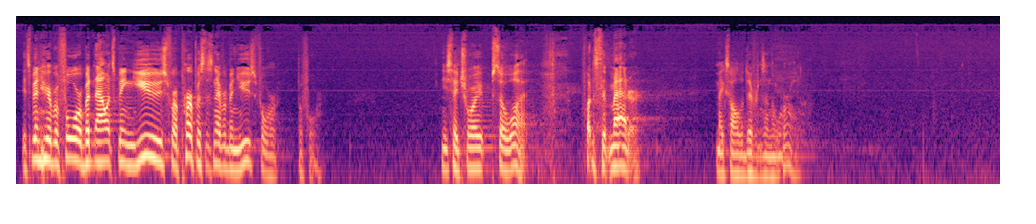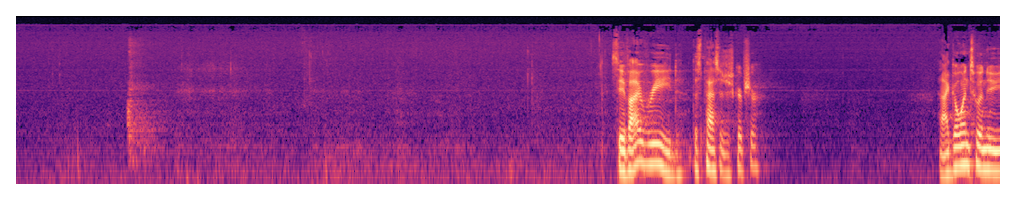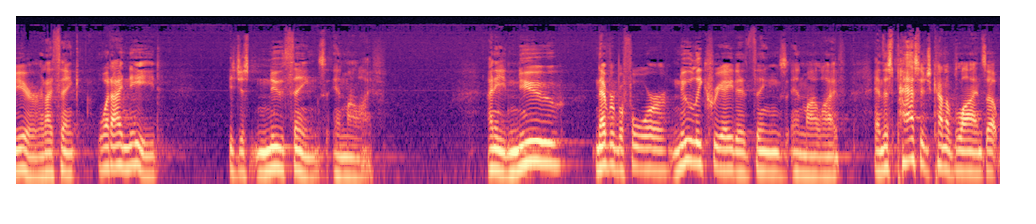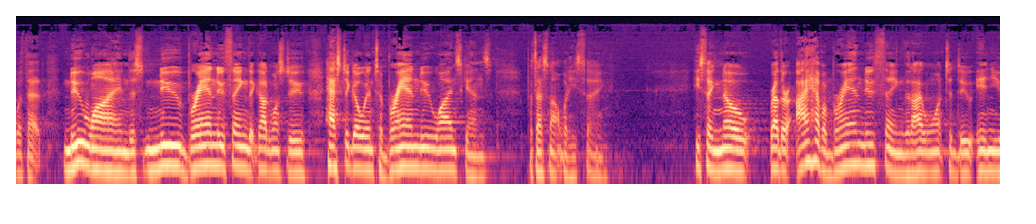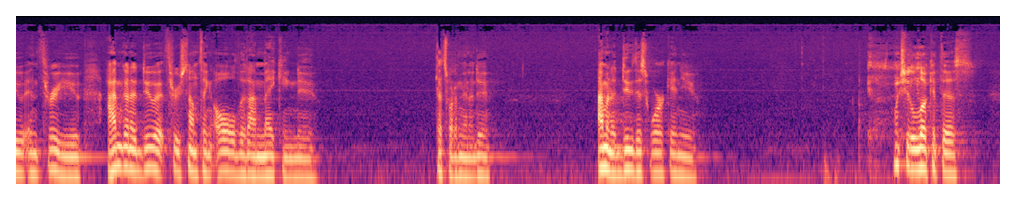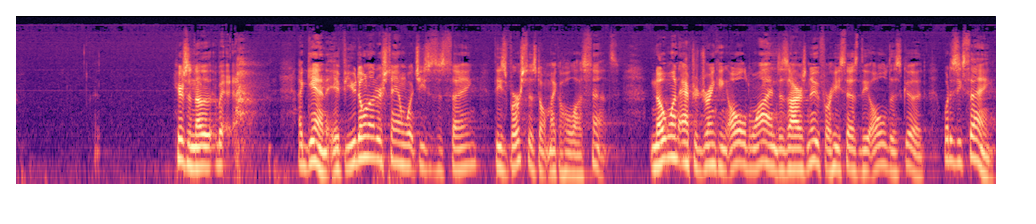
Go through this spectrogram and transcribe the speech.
it's been here before, but now it's being used for a purpose that's never been used for before. You say, Troy, so what? What does it matter? It makes all the difference in the world. See, if I read this passage of Scripture and I go into a new year and I think, what I need is just new things in my life. I need new, never before, newly created things in my life. And this passage kind of lines up with that. New wine, this new, brand new thing that God wants to do, has to go into brand new wineskins. But that's not what he's saying. He's saying, no, rather, I have a brand new thing that I want to do in you and through you. I'm going to do it through something old that I'm making new. That's what I'm going to do. I'm going to do this work in you. I want you to look at this. Here's another. Again, if you don't understand what Jesus is saying, these verses don't make a whole lot of sense. No one, after drinking old wine, desires new, for he says the old is good. What is he saying?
